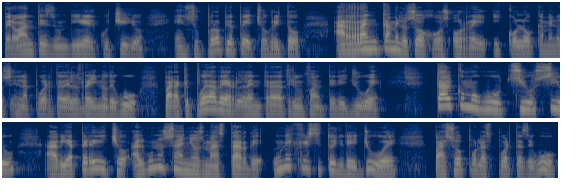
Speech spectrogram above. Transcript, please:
Pero antes de hundir el cuchillo en su propio pecho, gritó Arráncame los ojos, oh rey, y colócamelos en la puerta del reino de Wu, para que pueda ver la entrada triunfante de Yue. Tal como Wu Xiu había predicho algunos años más tarde, un ejército de Yue pasó por las puertas de Wu,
